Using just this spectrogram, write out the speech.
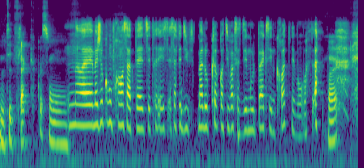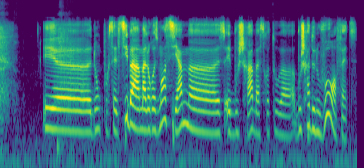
une petite flaque, quoi. Son... Ouais, mais je comprends sa peine. C'est très, ça fait du mal au cœur quand tu vois que ça se démoule pas, que c'est une crotte. Mais bon, voilà. Ouais. Et euh, donc pour celle-ci, bah, malheureusement, Siam euh, et Bouchra bah, se retrouvent. euh, Bouchra de nouveau, en fait.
